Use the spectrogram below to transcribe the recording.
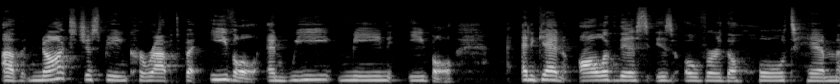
of not just being corrupt, but evil. And we mean evil. And again, all of this is over the whole Tim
